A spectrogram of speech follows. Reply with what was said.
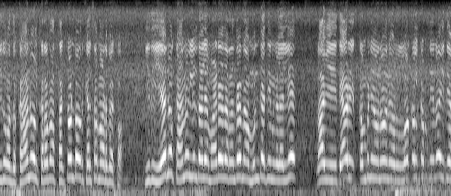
ಇದು ಒಂದು ಕಾನೂನು ಕ್ರಮ ತಕ್ಕೊಂಡು ಅವ್ರು ಕೆಲಸ ಮಾಡಬೇಕು. ಇದು ಏನು ಕಾನೂನು ಇಲ್ದಲೆ ಮಾಡಿದಾರೆ ಅಂದರೆ ನಾವು ಮುಂದೆ ದಿನಗಳಲ್ಲಿ ನಾವು ಈ ದೇವ್ರ ಕಂಪ್ನಿಯವನು ನೀವು ಲೋಕಲ್ ಕಂಪ್ನಿನೋ ಇದೆ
